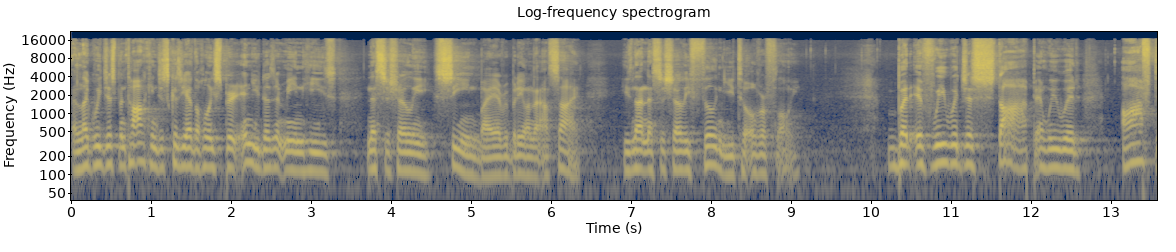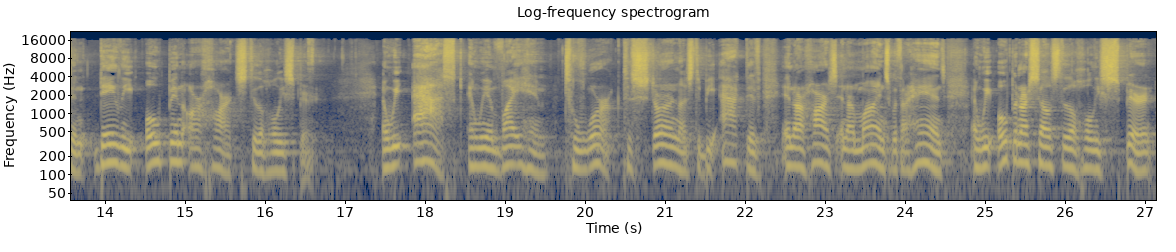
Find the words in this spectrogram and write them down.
And like we've just been talking, just because you have the Holy Spirit in you doesn't mean he's necessarily seen by everybody on the outside. He's not necessarily filling you to overflowing. But if we would just stop and we would often, daily, open our hearts to the Holy Spirit, and we ask and we invite Him to work, to stir in us, to be active in our hearts, in our minds, with our hands. And we open ourselves to the Holy Spirit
